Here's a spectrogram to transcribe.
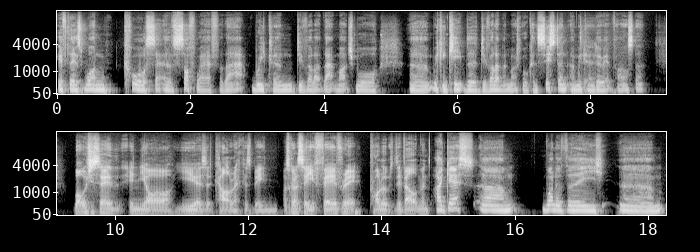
if there's one core set of software for that, we can develop that much more. Uh, we can keep the development much more consistent, and we can do it faster. What would you say in your years at Calrec has been? I was going to say your favourite product development. I guess um, one of the um,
